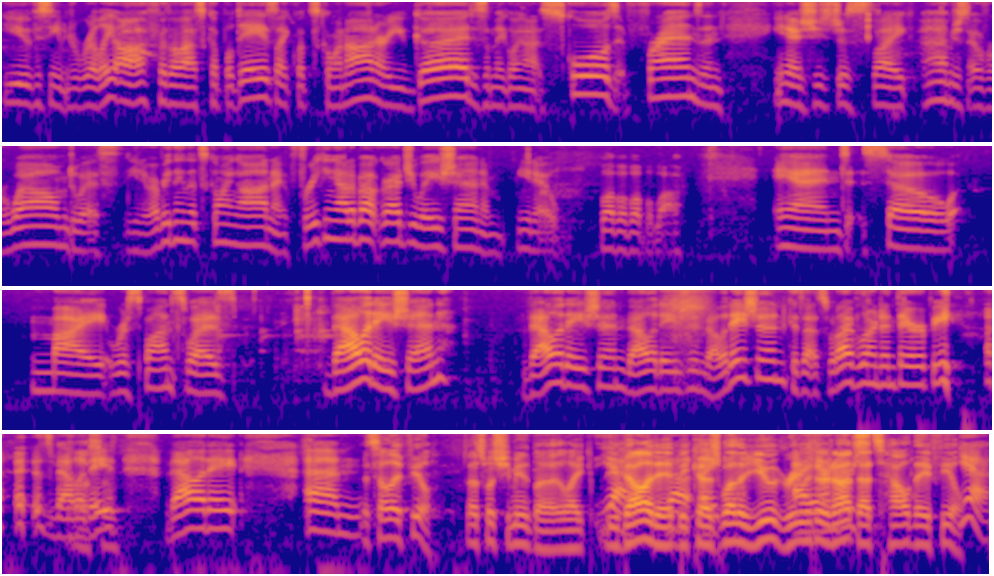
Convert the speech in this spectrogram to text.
you've seemed really off for the last couple days. Like, what's going on? Are you good? Is something going on at school? Is it friends?" And you know, she's just like, "I'm just overwhelmed with you know everything that's going on. I'm freaking out about graduation, and you know, blah blah blah blah blah." And so my response was validation validation, validation, validation, because that's what I've learned in therapy. is validate, validate. Um, that's how they feel. That's what she means by like Yeah, be validated val- because like, whether you agree I with it or not, that's how they feel. yeah,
